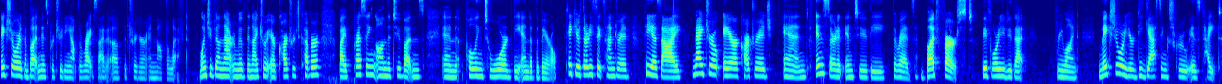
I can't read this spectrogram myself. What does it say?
Make sure the button is protruding out the right side of the trigger and not the left. Once you've done that, remove the Nitro Air cartridge cover by pressing on the two buttons and pulling toward the end of the barrel. Take your 3600 PSI Nitro Air cartridge and insert it into the threads. But first, before you do that, rewind. Make sure your degassing screw is tight.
